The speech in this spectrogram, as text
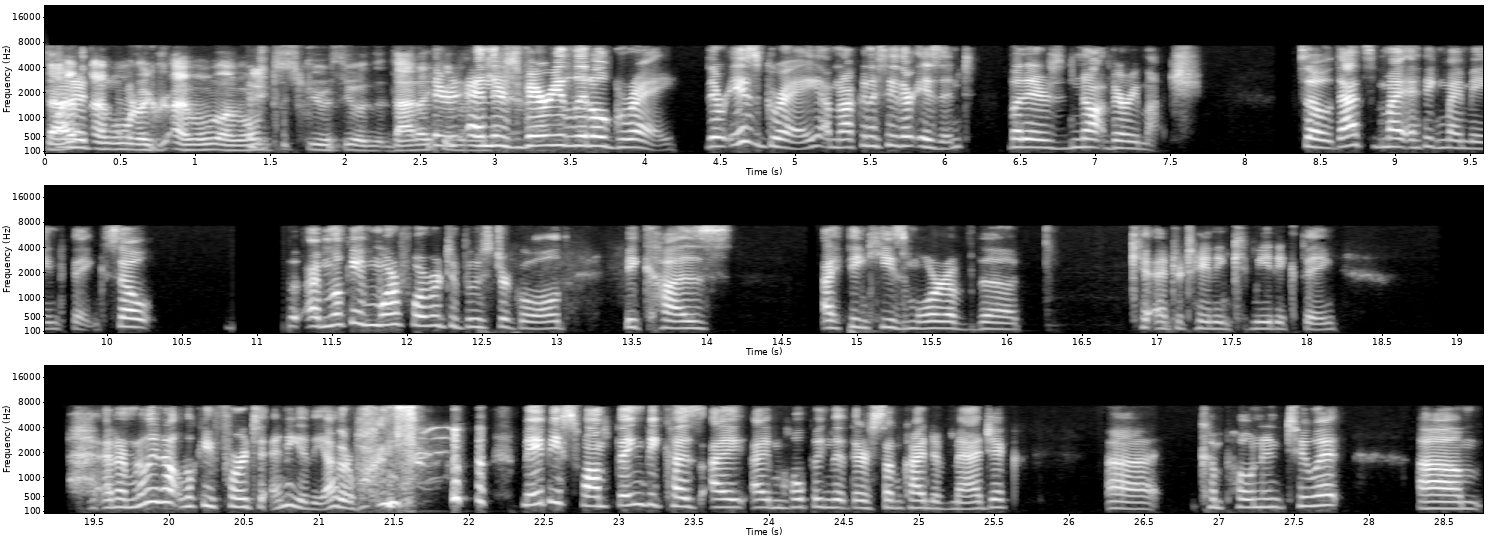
that I won't. Agree, I won't. I won't disagree with you on that. I there, can and there's very little gray there is gray i'm not going to say there isn't but there's not very much so that's my i think my main thing so I'm looking more forward to booster gold because i think he's more of the entertaining comedic thing and i'm really not looking forward to any of the other ones maybe swamp thing because i i'm hoping that there's some kind of magic uh component to it um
